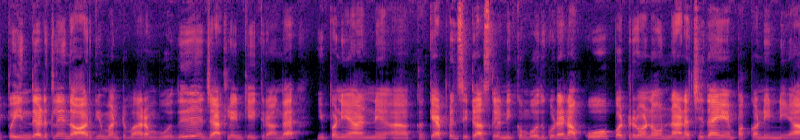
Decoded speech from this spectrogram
இப்போ இந்த இடத்துல இந்த ஆர்கியூமெண்ட் வரும்போது ஜாக்லின் கேட்குறாங்க இப்போ நீ கேப்டன்சி டாஸ்கில் நிற்கும் போது கூட நான் கோவப்பட்டுருவனும்னு நினச்சி தான் என் பக்கம் நின்னியா?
